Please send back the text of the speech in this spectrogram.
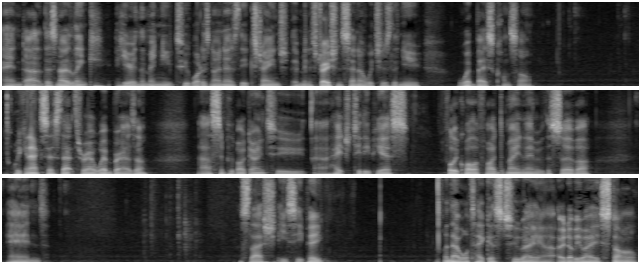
and uh, there's no link here in the menu to what is known as the Exchange Administration Center, which is the new web-based console. We can access that through our web browser uh, simply by going to uh, HTTPS, fully qualified domain name of the server, and slash ECP and that will take us to a uh, OWA style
